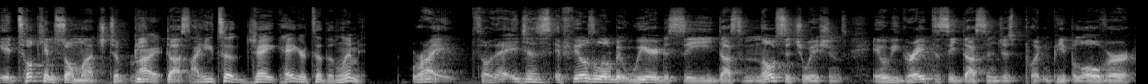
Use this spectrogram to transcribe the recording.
it took him so much to beat Right. Dustin. Like he took Jake Hager to the limit. Right. So that it just it feels a little bit weird to see Dustin in those situations. It would be great to see Dustin just putting people over.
